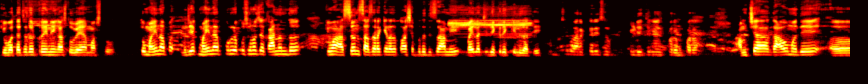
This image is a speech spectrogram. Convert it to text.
किंवा त्याचा जो ट्रेनिंग असतो व्यायाम असतो तो महिना म्हणजे एक महिन्यापूर्वीपासूनच एक आनंद किंवा हा सण साजरा केला जातो अशा पद्धतीचा आम्ही बैलाची देखरेख केली जाते. वारकरी पिढीची काय परंपरा? आमच्या गावामध्ये अं,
